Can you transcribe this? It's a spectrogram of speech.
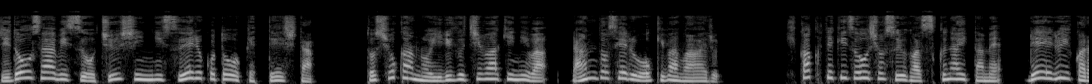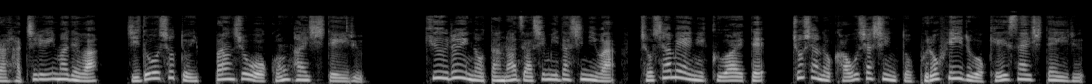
自動サービスを中心に据えることを決定した。図書館の入り口脇にはランドセル置き場がある。比較的蔵書数が少ないため、0類から8類までは自動書と一般書を混配している。9類の棚差し見出しには著者名に加えて著者の顔写真とプロフィールを掲載している。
